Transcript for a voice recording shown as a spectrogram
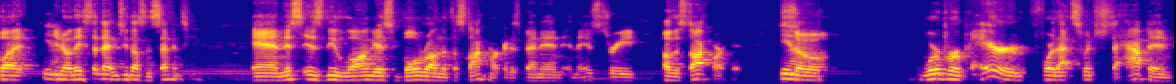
but yeah. you know they said that in 2017, and this is the longest bull run that the stock market has been in in the history of the stock market. Yeah. So we're prepared for that switch to happen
